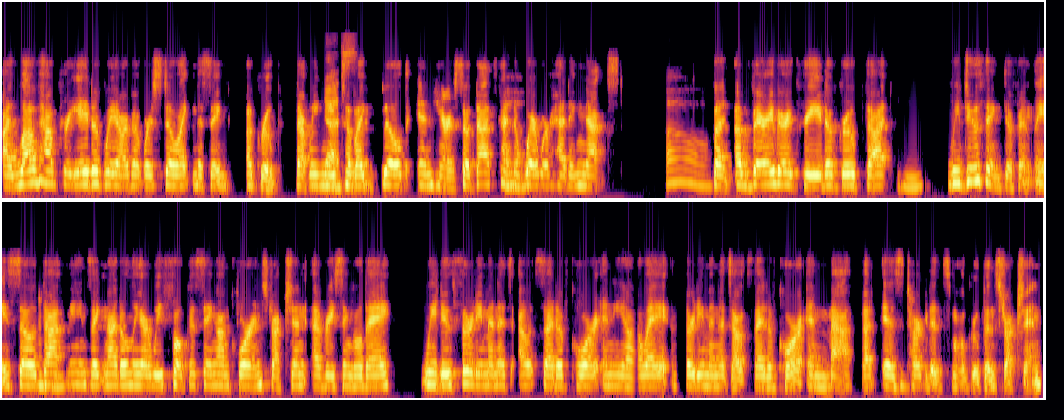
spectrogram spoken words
I love how creative we are, but we're still like missing a group that we need yes. to like build in here. So that's kind uh-huh. of where we're heading next. Oh. But a very, very creative group that mm-hmm. we do think differently. So mm-hmm. that means like not only are we focusing on core instruction every single day, we do 30 minutes outside of core in ELA and 30 minutes outside of core in math that is targeted small group instruction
